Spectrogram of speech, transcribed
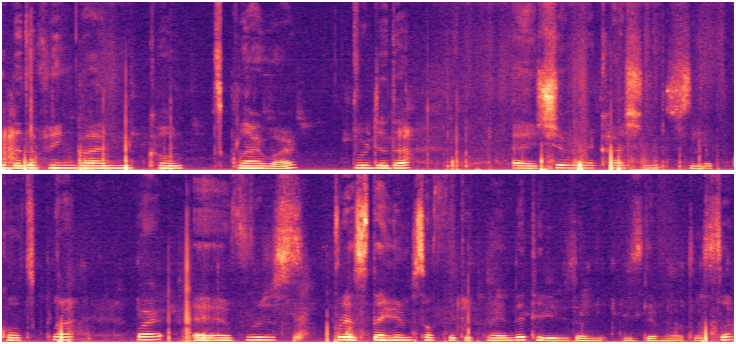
Burada da penguen koltuklar var. Burada da e, şömine karşısında koltuklar var. E, burası, burası da hem sohbet etme hem de televizyon izleme odası.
